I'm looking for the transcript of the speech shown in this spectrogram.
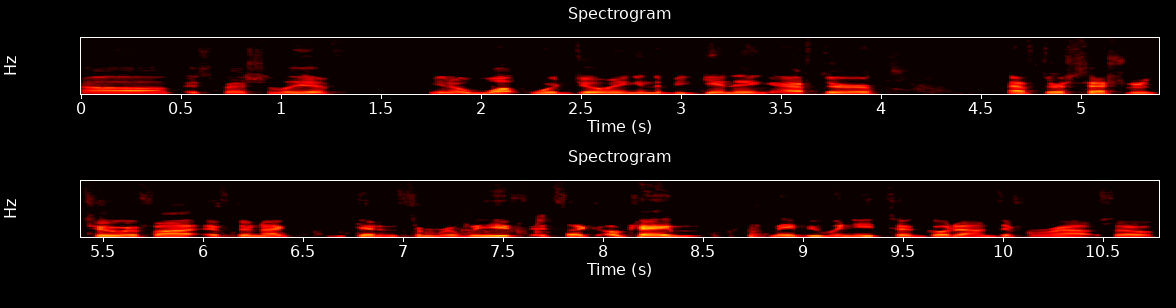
uh, especially if you know what we're doing in the beginning after after a session or two. If I if they're not getting some relief, it's like okay, maybe we need to go down a different route. So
